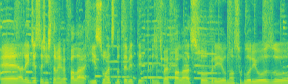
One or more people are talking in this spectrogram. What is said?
É, além disso, a gente também vai falar isso antes do TBT. A gente vai falar sobre o nosso glorioso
